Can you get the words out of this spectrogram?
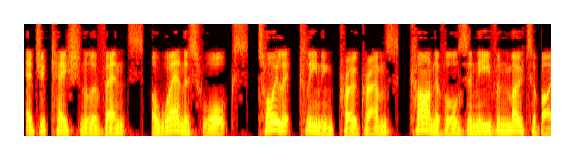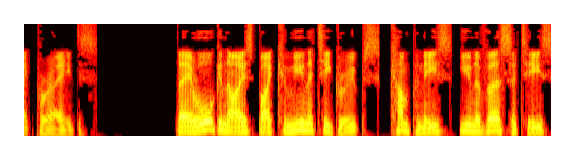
educational events, awareness walks, toilet cleaning programs, carnivals and even motorbike parades. They are organized by community groups, companies, universities,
